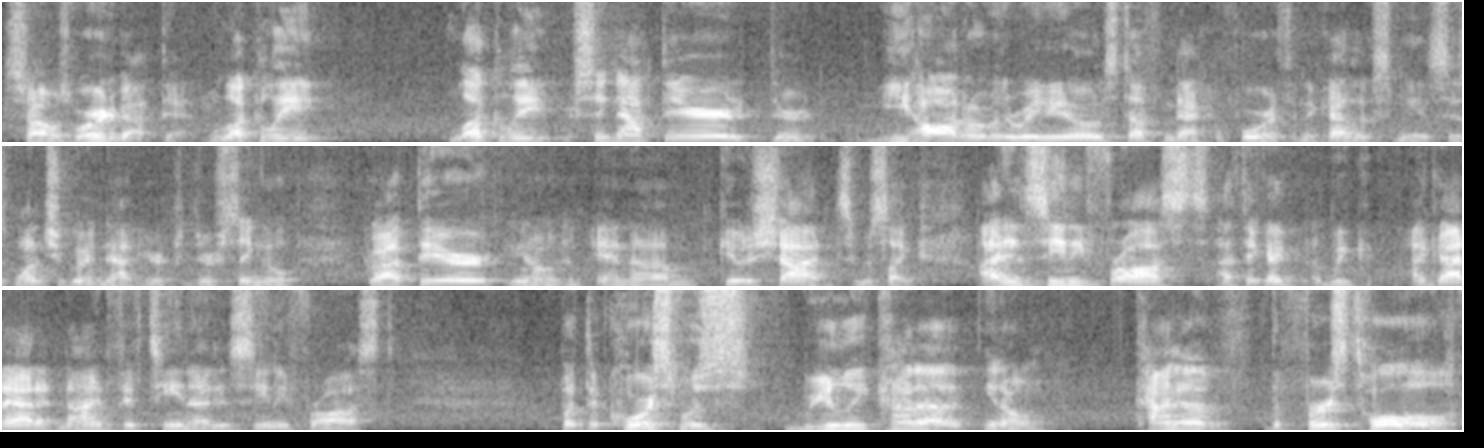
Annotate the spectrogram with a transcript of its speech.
So I was worried about that. Luckily, luckily, we're sitting out there, they're yeehawing over the radio and stuff and back and forth, and the guy looks at me and says, "Why don't you go ahead and out? You're, you're single go out there, you know, and, and um, give it a shot. So it was like I didn't see any frost. I think I we I got out at 9:15. I didn't see any frost, but the course was really kind of you know, kind of the first hole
